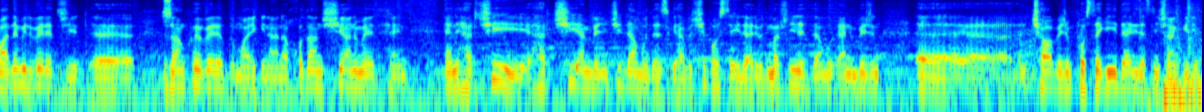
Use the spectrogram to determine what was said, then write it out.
مادەمی وێرێت ژیت زانکۆی وێرێت دومایگینانە خوددان شیانمێت هەین یعنی هر چی ام بجن چی دمو دستگاه به چی پست اداری بود. مرش نید دمو یعنی بجن چه بجن پستگی اداری دست نشان کردیم.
